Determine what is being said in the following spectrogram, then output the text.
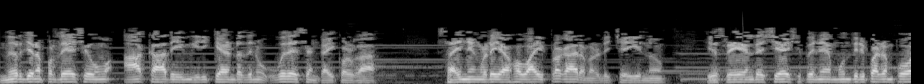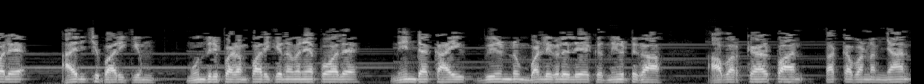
നിർജന പ്രദേശവും ആക്കാതെയും ഇരിക്കേണ്ടതിന് ഉപദേശം കൈക്കൊള്ളുക. സൈന്യങ്ങളുടെ അഹവായി ഇപ്രകാരം ചെയ്യുന്നു ഇസ്രയേലിന്റെ ശേഷിപ്പിനെ മുന്തിരിപ്പഴം പോലെ അരിച്ചു പറിക്കും മുന്തിരിപ്പഴം പറിക്കുന്നവനെ പോലെ നിന്റെ കൈ വീണ്ടും വള്ളികളിലേക്ക് നീട്ടുക. അവർ കേൾപ്പാൻ തക്കവണ്ണം ഞാൻ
